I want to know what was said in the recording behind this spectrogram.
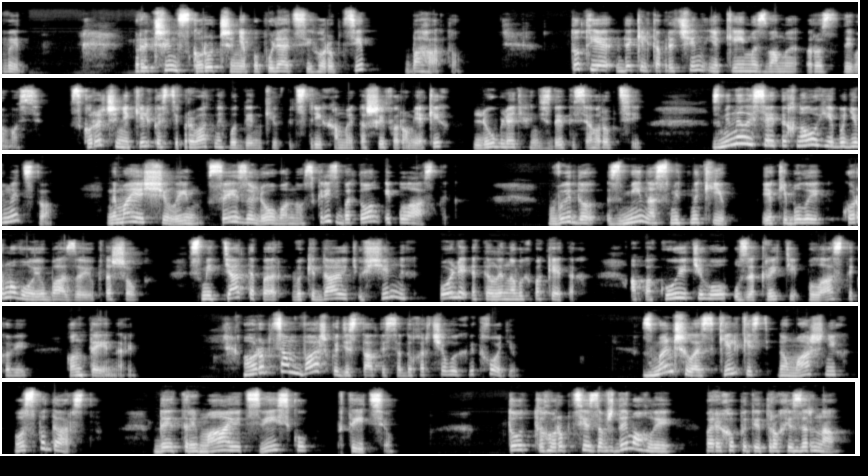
вид. Причин скорочення популяції горобців багато. Тут є декілька причин, які ми з вами роздивимось. Скорочення кількості приватних будинків під стріхами та шифером яких люблять гніздитися горобці. Змінилися і технології будівництва. Немає щілин, все ізольовано, скрізь бетон і пластик. Видозміна смітників, які були кормовою базою пташок. Сміття тепер викидають у щільних поліетиленових пакетах, а пакують його у закриті пластикові контейнери. Горобцям важко дістатися до харчових відходів. Зменшилась кількість домашніх господарств, де тримають свійську птицю. Тут горобці завжди могли перехопити трохи зерна.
